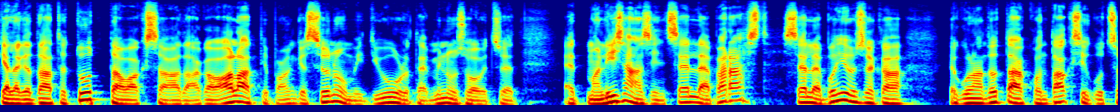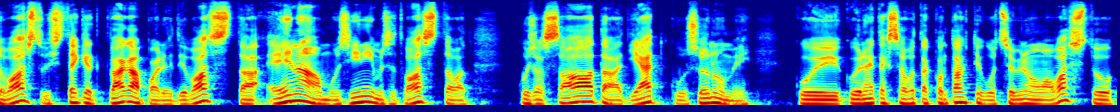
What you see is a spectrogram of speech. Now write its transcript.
kellega tahate tuttavaks saada, aga alati pange sõnumid juurde, minu soovitus, et, ma lisan sind sellepärast, selle põhjusega ja kuna nad võtavad kontaktikutse vastu, siis tegelikult väga paljud ei vasta, enamus inimesed vastavad, kui sa saadad jätkusõnumi. kui, kui näiteks sa võtad kontaktikutse minu oma vastu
